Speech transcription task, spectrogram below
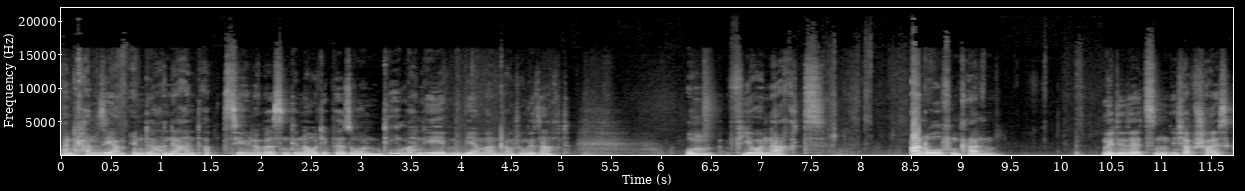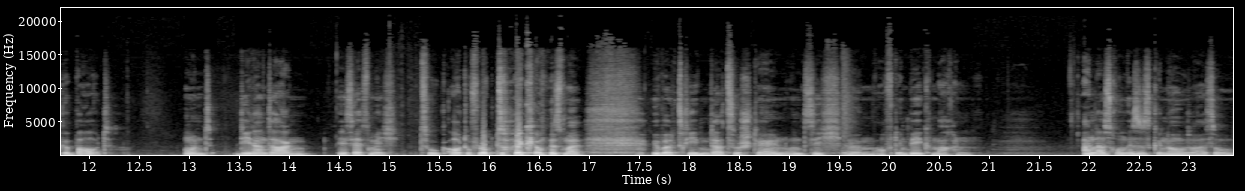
Man kann sie am Ende an der Hand abzählen, aber das sind genau die Personen, die man eben, wie am Anfang schon gesagt, um 4 Uhr nachts anrufen kann mit den Sätzen, ich habe Scheiße gebaut und die dann sagen, ich setze mich Zug, Auto, Flugzeug, um es mal übertrieben darzustellen und sich ähm, auf den Weg machen. Andersrum ist es genauso. Also,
